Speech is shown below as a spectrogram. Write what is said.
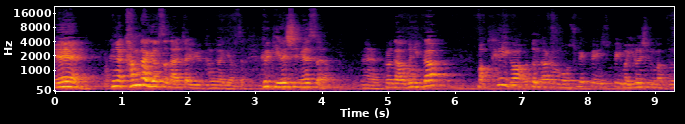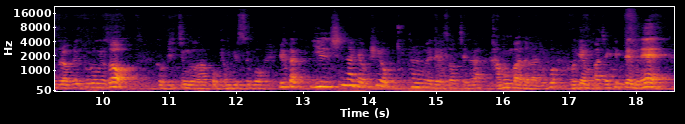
예 그냥 감각이 없어 날짜 요일 감각이 없어 그렇게 열심히 했어요. 예, 그러다가 보니까 막 페이가 어떤 날은 뭐 수백 페이, 수페이 막 이런 식으로 막 그러더라고요. 들어오면서 그 빚진 거 갖고 경비 쓰고 일단 일 신나게 하고 피해 없고 좋다는 거에 대해서 제가 감흥받아가지고 거기에 빠져있기 때문에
